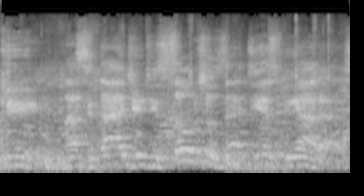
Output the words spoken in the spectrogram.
Aqui na cidade de São José de Espinharas.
